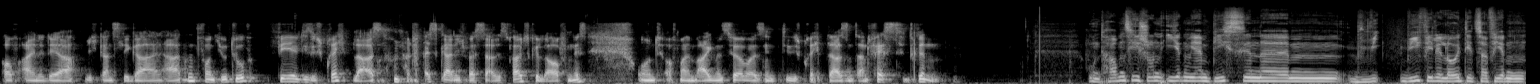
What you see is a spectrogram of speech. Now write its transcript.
auf eine der nicht ganz legalen Arten von YouTube, fehlen diese Sprechblasen und man weiß gar nicht, was da alles falsch gelaufen ist. Und auf meinem eigenen Server sind diese Sprechblasen dann fest drin. Und haben Sie schon irgendwie ein bisschen, ähm, wie, wie viele Leute jetzt auf Ihren,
